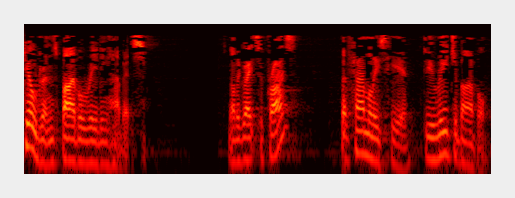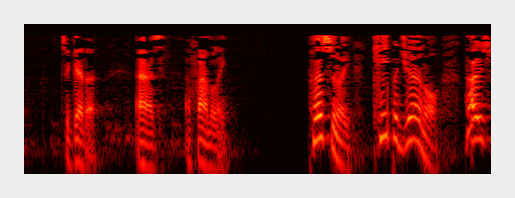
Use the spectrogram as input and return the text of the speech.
children's Bible reading habits. It's not a great surprise, but families here, do you read your Bible together as a family? Personally, keep a journal those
